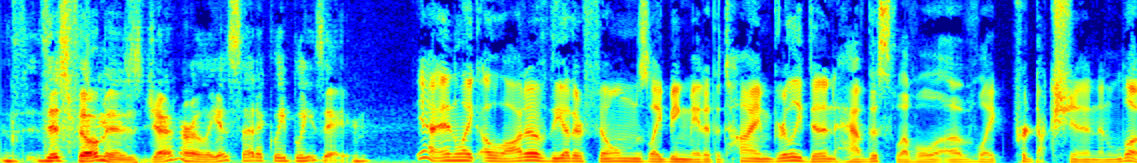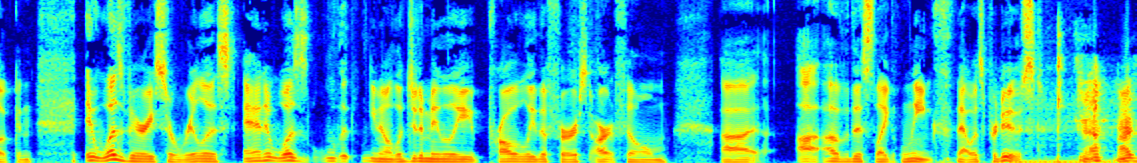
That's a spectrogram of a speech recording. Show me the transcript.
this film is generally aesthetically pleasing. yeah, and like a lot of the other films like being made at the time really didn't have this level of like production and look, and it was very surrealist, and it was you know legitimately probably the first art film uh, uh, of this like length that was produced. Yeah, I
